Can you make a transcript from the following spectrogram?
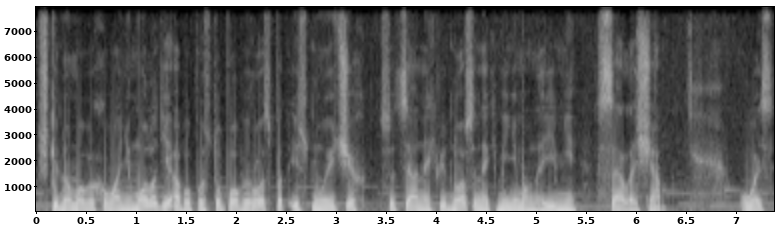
шкільному вихованні молоді, або поступовий розпад існуючих соціальних відносин, як мінімум на рівні селища. Ось.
